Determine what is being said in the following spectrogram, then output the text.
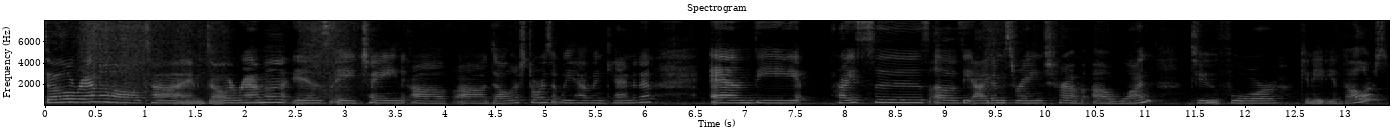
Dollarama haul time. Dollarama is a chain of uh, dollar stores that we have in Canada and the prices of the items range from uh, 1 to 4 Canadian dollars.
